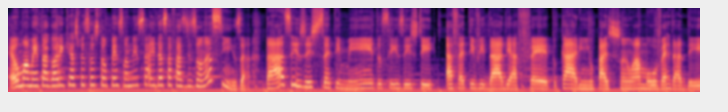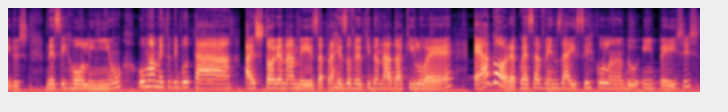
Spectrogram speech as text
É o momento agora em que as pessoas estão pensando em sair dessa fase de zona cinza, tá? Se existe sentimento, se existe afetividade, afeto, carinho, paixão, amor verdadeiros nesse rolinho, o momento de botar a história na mesa para resolver o que danado aquilo é, é agora, com essa Vênus aí circulando em peixes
